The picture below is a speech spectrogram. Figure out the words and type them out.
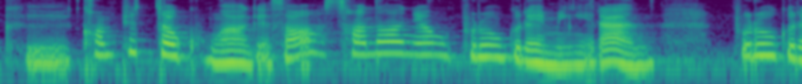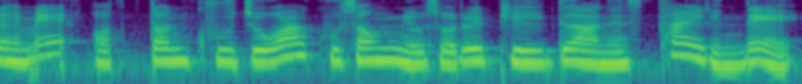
그 컴퓨터 공학에서 선언형 프로그래밍이란 프로그램의 어떤 구조와 구성 요소를 build하는 스타일인데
